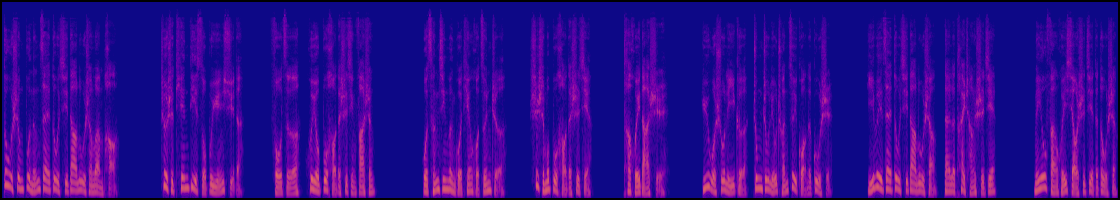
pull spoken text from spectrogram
斗圣不能在斗气大陆上乱跑，这是天地所不允许的，否则会有不好的事情发生。我曾经问过天火尊者。是什么不好的事情？他回答时，与我说了一个中州流传最广的故事：一位在斗气大陆上待了太长时间，没有返回小世界的斗圣，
